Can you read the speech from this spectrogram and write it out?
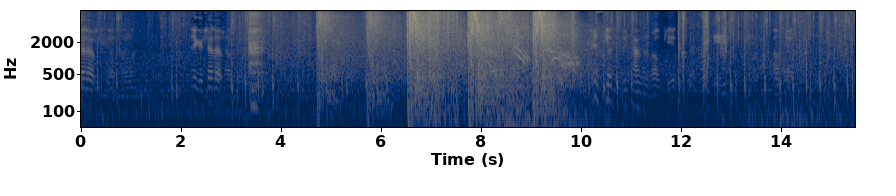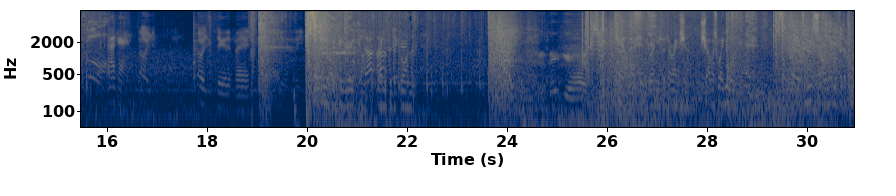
Nigga, shut up. Nigga, shut up. I just killed you three times in a row, kid. Did? Okay. Okay. Oh, you. Oh, you did it, man. UAV recon, Shut ready up, for oh, deployment. Care package ready for direction. Show us where you want it. Missile ready for deployment.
